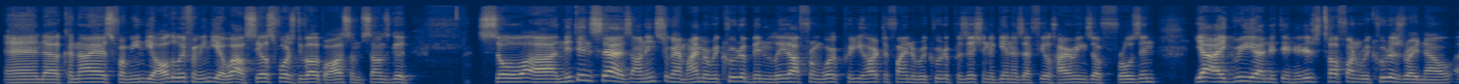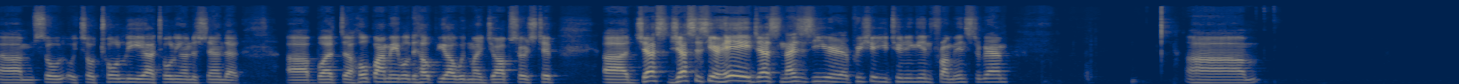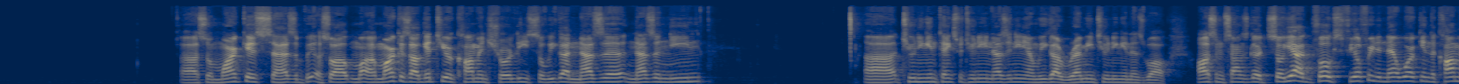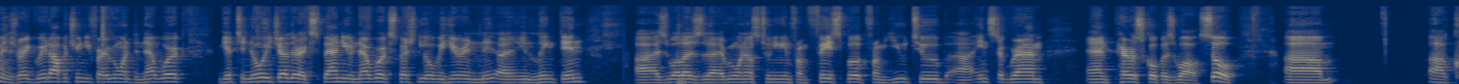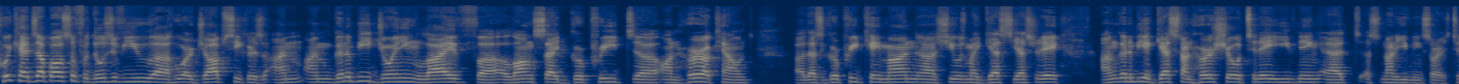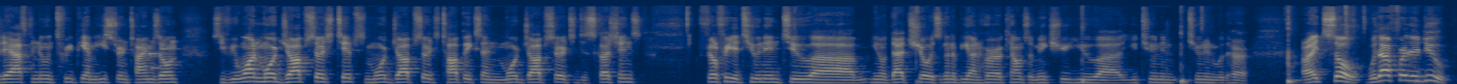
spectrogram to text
And uh, Kanaya is from India, all the way from India. Wow, Salesforce developer. Awesome. Sounds good. So uh, Nitin says on Instagram, I'm a recruiter, been laid off from work. Pretty hard to find a recruiter position again, as I feel hirings are frozen. Yeah, I agree, uh, Nitin. It is tough on recruiters right now. Um, so so totally uh, totally understand that. Uh, but uh, hope I'm able to help you out with my job search tip. Uh, Jess Jess is here. Hey Jess, nice to see you here. Appreciate you tuning in from Instagram. Um, Uh, so Marcus has a so I'll, Marcus, I'll get to your comment shortly. So we got Naza Nazanin uh, tuning in. Thanks for tuning in, Nazanin, and we got Remy tuning in as well. Awesome, sounds good. So yeah, folks, feel free to network in the comments. Right, great opportunity for everyone to network, get to know each other, expand your network, especially over here in uh, in LinkedIn, uh, as well as uh, everyone else tuning in from Facebook, from YouTube, uh, Instagram, and Periscope as well. So. Um, uh, quick heads up also for those of you uh, who are job seekers, I'm I'm gonna be joining live uh, alongside Gurpreet uh, on her account. Uh, that's Gurpreet Kaiman. Uh, she was my guest yesterday. I'm gonna be a guest on her show today evening at not evening, sorry, today afternoon, 3 p.m. Eastern time zone. So if you want more job search tips, more job search topics, and more job search discussions, feel free to tune into um, you know that show. It's gonna be on her account, so make sure you you tune in tune in with her. All right. So without further ado.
